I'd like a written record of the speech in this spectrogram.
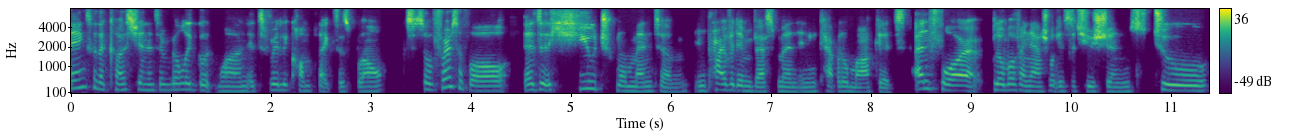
Thanks for the question. It's a really good one. It's really complex as well. So, first of all, there's a huge momentum in private investment and in capital markets and for global financial institutions to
